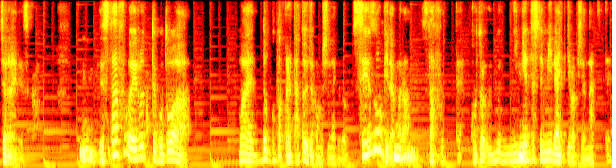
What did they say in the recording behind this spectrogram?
じゃないですか。うん。で、スタッフがいるってことは、前、どどっかで例えたかもしれないけど、製造機だからうん、スタッフって、こと人間として見ないってわけじゃなくて、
